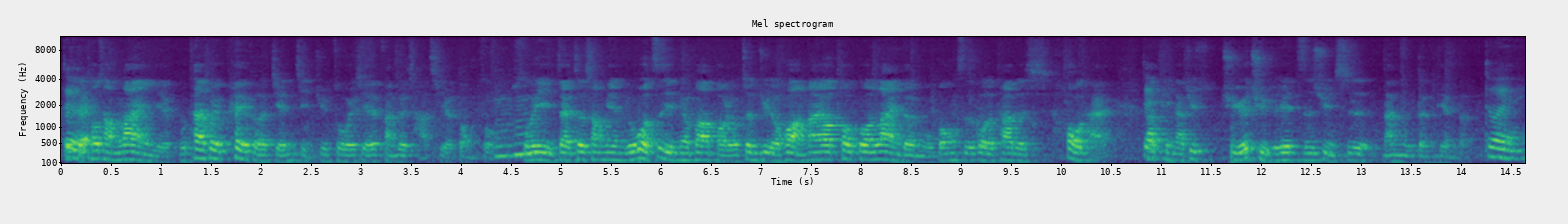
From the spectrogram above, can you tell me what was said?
对，对通常 LINE 也不太会配合检警去做一些犯罪查缉的动作，嗯、所以在这上面，如果自己没有办法保留证据的话，那要透过 LINE 的母公司或者它的后台。那平台去攫取这些资讯是难如登天的。对，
